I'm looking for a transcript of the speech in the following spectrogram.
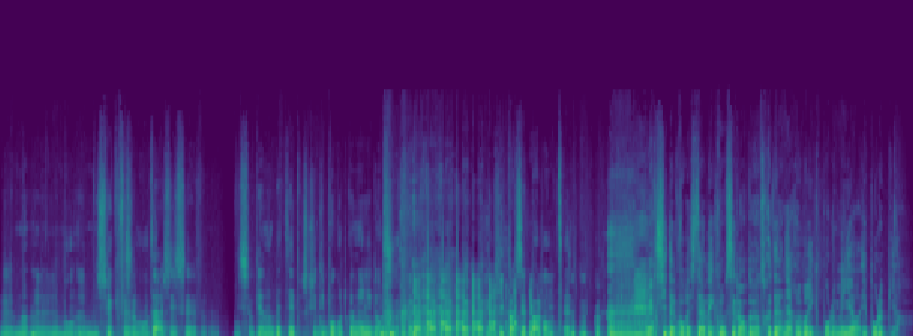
le, mo- le- le mon- le monsieur qui fait le montage, il s'est bien embêté, parce que j'ai dit beaucoup de conneries, donc qui passaient par l'antenne. Merci d'avoir resté avec nous. C'est l'heure de notre dernière rubrique pour le meilleur et pour le pire.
